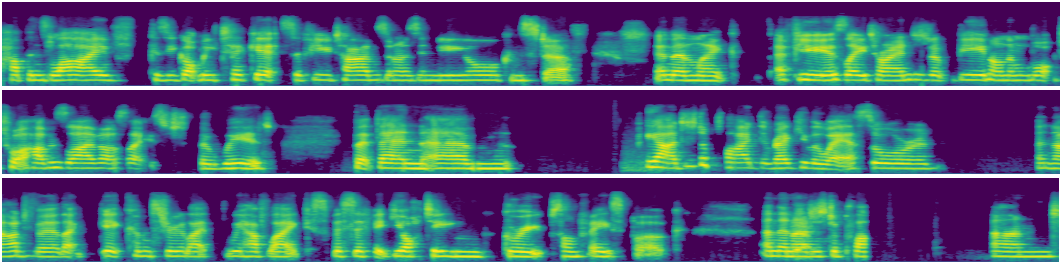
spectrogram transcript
happens live because he got me tickets a few times when I was in New York and stuff. And then like a few years later, I ended up being on and watch what happens live. I was like, it's just so weird. But then, um, yeah, I just applied the regular way. I saw a, an advert like it comes through like we have like specific yachting groups on Facebook, and then yeah. I just applied and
